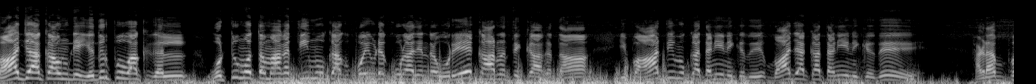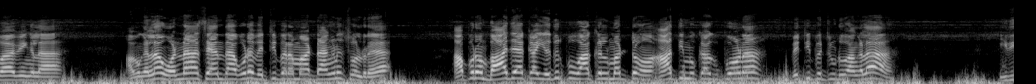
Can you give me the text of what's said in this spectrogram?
பாஜகவினுடைய எதிர்ப்பு வாக்குகள் ஒட்டுமொத்தமாக திமுகவுக்கு போய்விடக்கூடாது என்ற ஒரே காரணத்துக்காக தான் இப்போ அதிமுக தனியாக நிற்குது பாஜக தனியாக நிற்குது அடப்பாவீங்களா அவங்கெல்லாம் ஒன்றா சேர்ந்தா கூட வெற்றி பெற மாட்டாங்கன்னு சொல்கிற அப்புறம் பாஜக எதிர்ப்பு வாக்குகள் மட்டும் அதிமுகவுக்கு போனால் வெற்றி பெற்று விடுவாங்களா? இது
